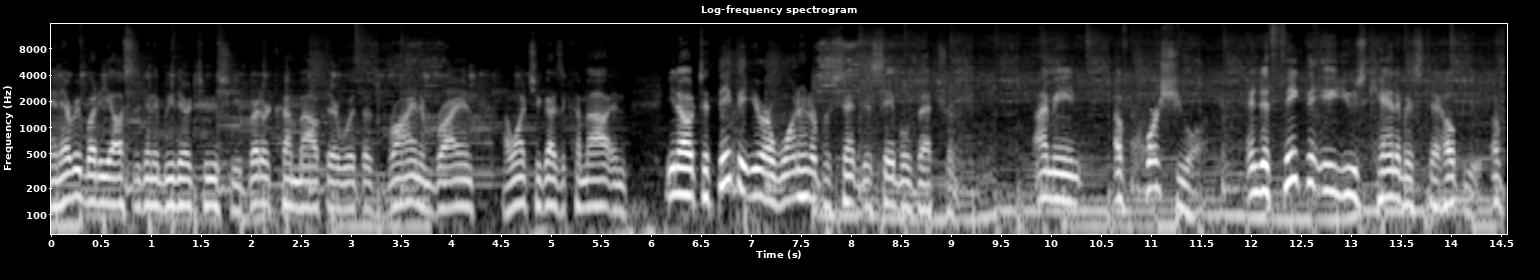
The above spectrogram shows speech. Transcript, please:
and everybody else is going to be there too. So you better come out there with us. Brian and Brian, I want you guys to come out and, you know, to think that you're a 100% disabled veteran. I mean, of course you are. And to think that you use cannabis to help you, of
